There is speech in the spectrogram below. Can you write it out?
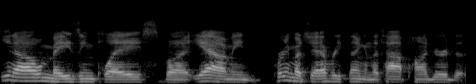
you know, amazing place. But yeah, I mean, pretty much everything in the top hundred that,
